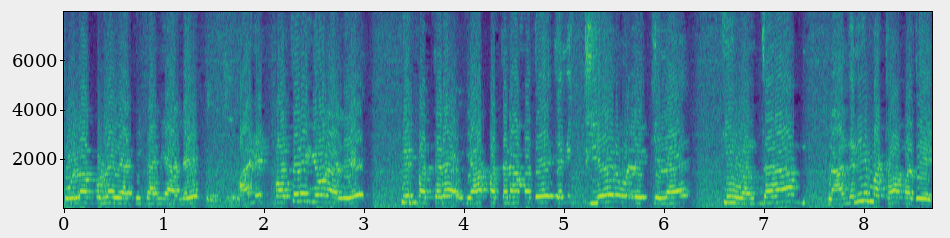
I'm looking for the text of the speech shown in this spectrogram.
कोल्हापूरला या ठिकाणी आले आणि पत्र घेऊन आले की पत्र या पत्रामध्ये त्यांनी क्लिअर उल्लेख केलाय की वंतारा नांदणी मठामध्ये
